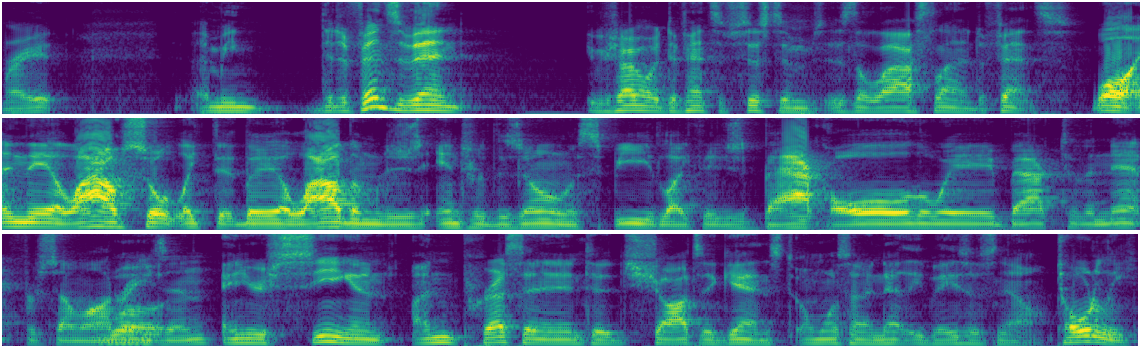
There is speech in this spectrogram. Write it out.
right? I mean, the defensive end, if you're talking about defensive systems, is the last line of defense. Well, and they allow so like they, allow them to just enter the zone with speed, like they just back all the way back to the net for some odd Well, reason. and you're seeing an unprecedented shots against almost on a nightly basis now. Totally.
